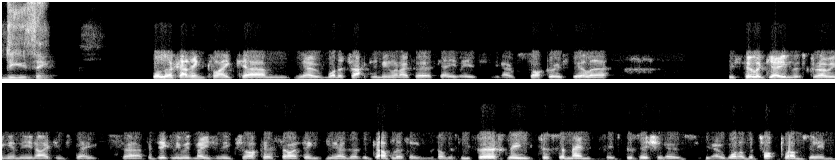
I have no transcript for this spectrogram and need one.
do you think? Well, look, I think like um, you know what attracted me when I first came is you know soccer is still a is still a game that's growing in the United States, uh, particularly with Major League Soccer. So I think you know there's a couple of things. Obviously, firstly, to cement its position as you know one of the top clubs in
